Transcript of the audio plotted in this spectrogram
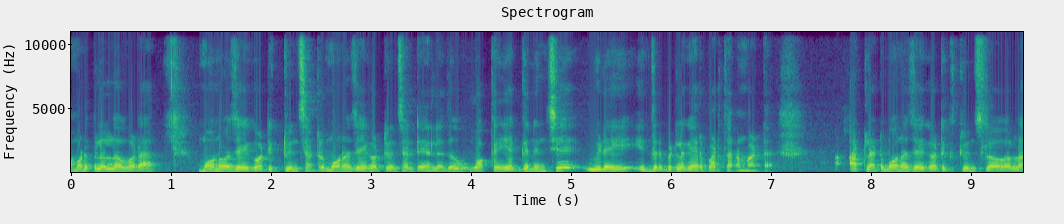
అమడ పిల్లల్లో కూడా మోనోజైగోటిక్ ట్విన్స్ అంటారు. మోనోజైగోటిక్ ట్విన్స్ అంటే ఏం లేదు ఒక ఎగ్గ నుంచే విడై ఇద్దరు బిడ్డలకు ఏర్పడతారనమాట అట్లాంటి మోనోజైగోటిక్ ట్విన్స్లో వల్ల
